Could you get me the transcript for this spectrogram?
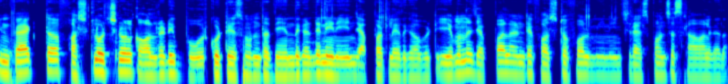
ఇన్‌ఫ్యాక్ట్ ఫస్ట్‌లో వచ్చినోళ్ళకి ఆల్రెడీ బోర్ కొట్టేసి ఉంటది. ఎందుకంటే నేనేం చెప్పట్లేదు కాబట్టి. ఏమన్నా చెప్పాలంటే ఫస్ట్ ఆఫ్ ఆల్ మీ నుంచి రెస్పాన్సెస్ రావాలి కదా!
